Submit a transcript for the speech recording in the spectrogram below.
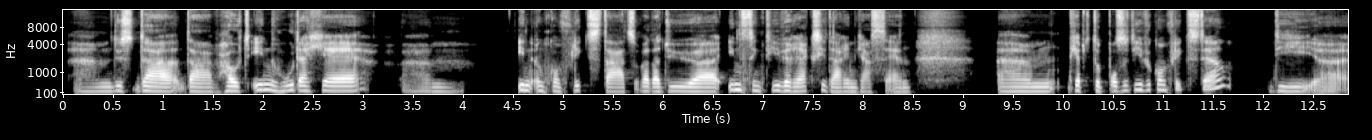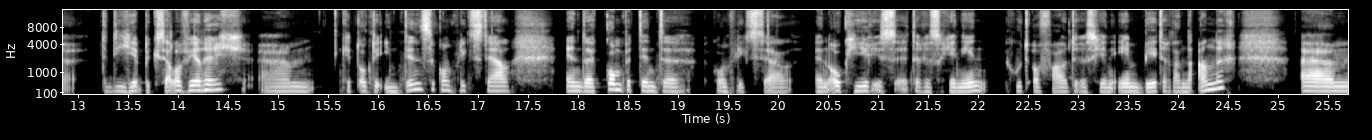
Ehm, dus dat, dat houdt in hoe dat jij ehm, in een conflict staat, wat dat je eh, instinctieve reactie daarin gaat zijn. Je hebt de positieve conflictstijl, die, eh, die heb ik zelf heel erg. Je hebt ook de intense conflictstijl en de competente conflictstijl. En ook hier is er is geen één goed of fout, er is geen één beter dan de ander. Ehm,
